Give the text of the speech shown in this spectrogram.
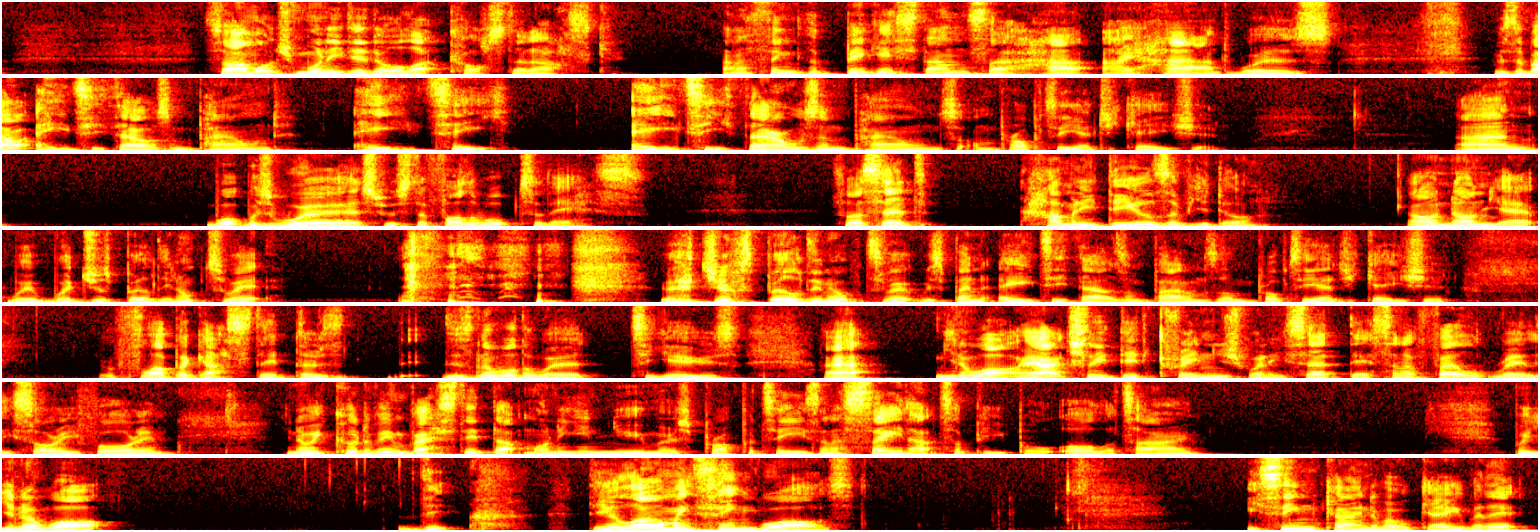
So how much money did all that cost? I'd ask. And I think the biggest answer I had was it was about eighty thousand pound. Eighty, eighty thousand pounds on property education. And what was worse was the follow up to this. So I said, how many deals have you done? Oh, none yet. We're, we're just building up to it. we're just building up to it. We spent £80,000 on property education. Flabbergasted. There's there's no other word to use. I, you know what? I actually did cringe when he said this, and I felt really sorry for him. You know, he could have invested that money in numerous properties, and I say that to people all the time. But you know what? The the alarming thing was he seemed kind of okay with it.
